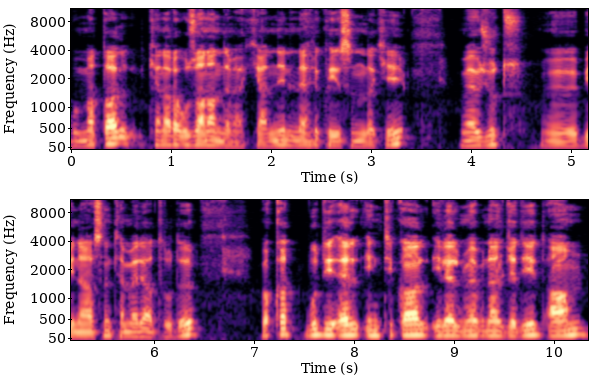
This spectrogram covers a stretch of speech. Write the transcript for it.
bu matal kenara uzanan demek. Yani Nil nehri kıyısındaki mevcut e, binasının temeli atıldı. Fakat budi el intikal ilel mebnel cedid am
